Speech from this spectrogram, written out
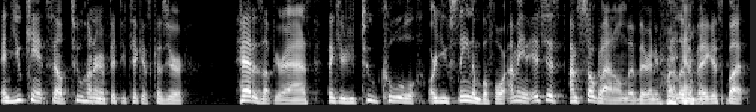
and you can't sell 250 tickets because your head is up your ass, think you're too cool, or you've seen them before. I mean, it's just I'm so glad I don't live there anymore. I live in Vegas, but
